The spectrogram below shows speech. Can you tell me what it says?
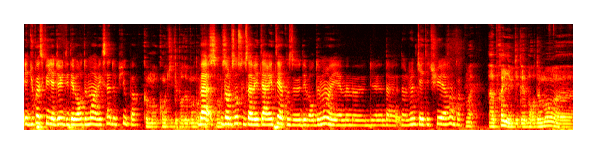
Et du coup, est-ce qu'il y a déjà eu des débordements avec ça depuis ou pas Comment, quand tu dis débordement dans Bah, quel sens dans le sens où ça avait été arrêté à cause de débordements et même euh, d'un jeune qui a été tué avant, quoi. Après, il y a eu des débordements, euh,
